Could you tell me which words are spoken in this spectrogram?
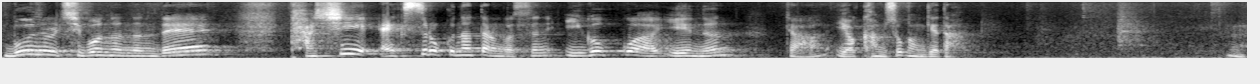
무엇을 집어넣는데 다시 x로 끝났다는 것은 이것과 얘는 자 역함수 관계다. 음.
